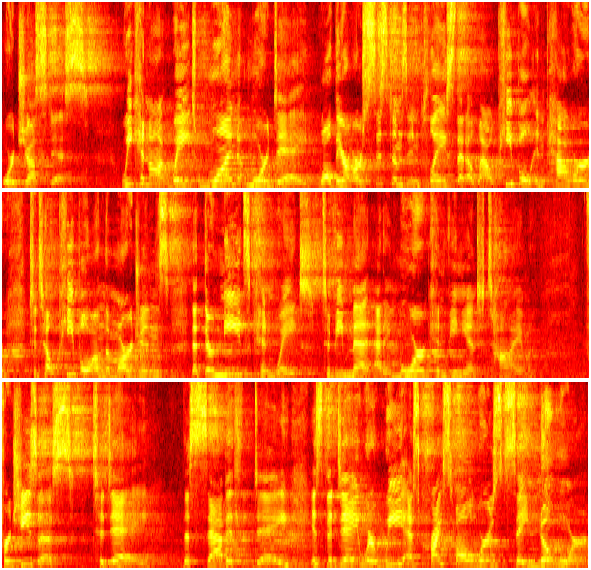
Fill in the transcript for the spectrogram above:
or justice. We cannot wait one more day while there are systems in place that allow people in power to tell people on the margins that their needs can wait to be met at a more convenient time. For Jesus, today, the Sabbath day, is the day where we, as Christ followers, say no more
